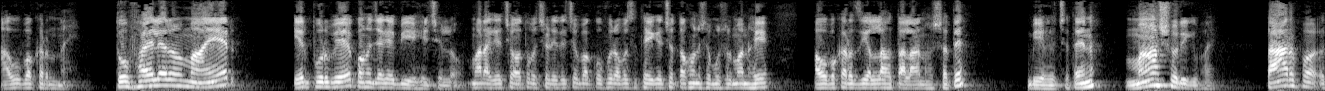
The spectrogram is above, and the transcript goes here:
আবু বাকর নাই। তোফাইলের মায়ের এর পূর্বে কোন জায়গায় বিয়ে হয়েছিল। মারা গেছে অথবা ছেড়ে দিয়েছে বা কফুর অবস্থা থেকে গেছে, তখন সে মুসলমান হয়ে আবু বাকর রাজি আল্লাহ তালানহর সাথে বিয়ে হয়েছে, তাই না? মা শরিক ভাই। তারপর,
